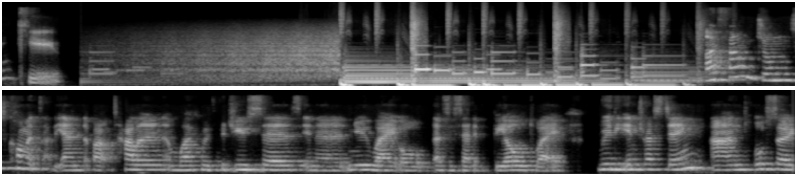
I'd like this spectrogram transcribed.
thank you. John's comments at the end about talent and working with producers in a new way, or as he said, the old way, really interesting. And also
